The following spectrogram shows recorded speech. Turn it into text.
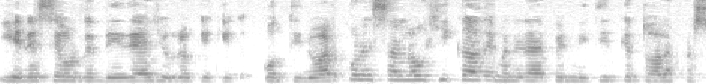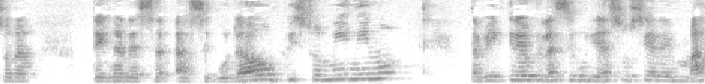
y en ese orden de ideas yo creo que que continuar con esa lógica de manera de permitir que todas las personas tengan asegurado un piso mínimo también creo que la seguridad social es más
